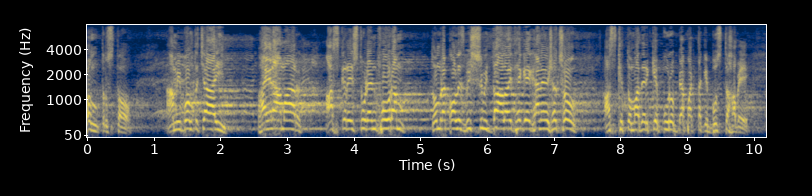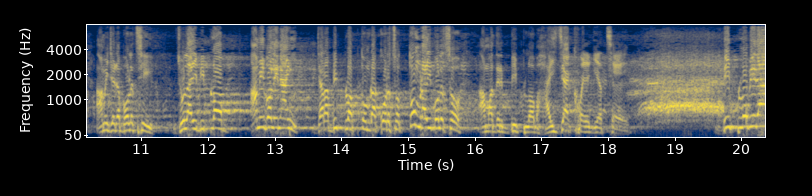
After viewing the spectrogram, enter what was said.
সন্ত্রস্ত। আমি বলতে চাই ভাইরা আমার, আজকের স্টুডেন্ট ফোরাম তোমরা কলেজ বিশ্ববিদ্যালয় থেকে এখানে এসেছ। আজকে তোমাদেরকে পুরো ব্যাপারটাকে বুঝতে হবে। আমি যেটা বলেছি, জুলাই বিপ্লব, আমি বলি নাই, যারা বিপ্লব তোমরা করেছ, তোমরাই বলেছ, আমাদের বিপ্লব হাইজ্যাক হয়ে গিয়েছে। বিপ্লবীরা,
